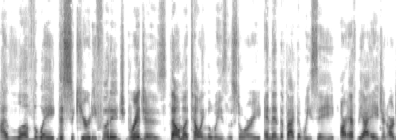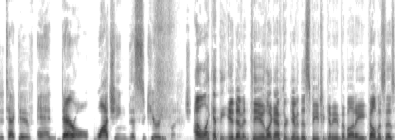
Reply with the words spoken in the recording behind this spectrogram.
I love the way this security footage bridges Thelma telling Louise the story, and then the fact that we see our FBI agent, our detective, and Daryl watching this security footage. I like at the end of it too, like after giving this speech and getting the money, Thelma says,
